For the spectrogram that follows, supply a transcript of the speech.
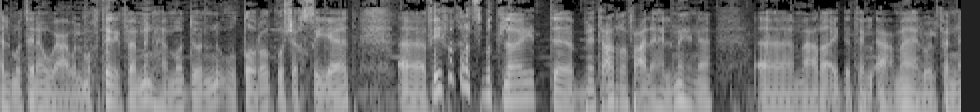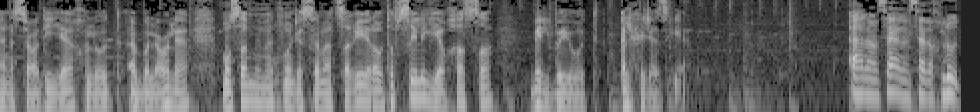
المتنوعة والمختلفة منها مدن وطرق وشخصيات. آه، في فقرة spotlight آه، بنتعرف على هالمهنة آه، مع رائدة الأعمال والفنانة السعودية خلود أبو العلا مصممة مجسمات صغيرة وتفصيلية وخاصة بالبيوت الحجازية. أهلا وسهلا أستاذ خلود.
